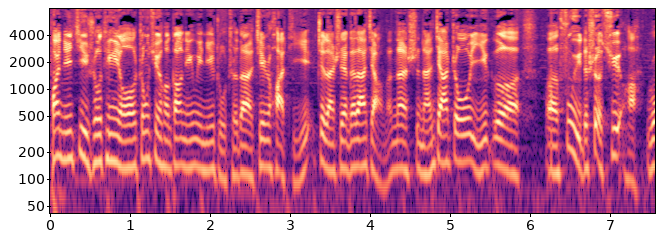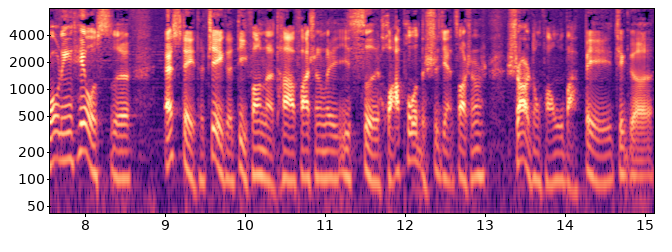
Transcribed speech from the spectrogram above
欢迎您继续收听由中讯和高宁为您主持的今日话题。这段时间跟大家讲的呢是南加州一个呃富裕的社区啊，Rolling Hills Estate 这个地方呢，它发生了一次滑坡的事件，造成十二栋房屋吧被这个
